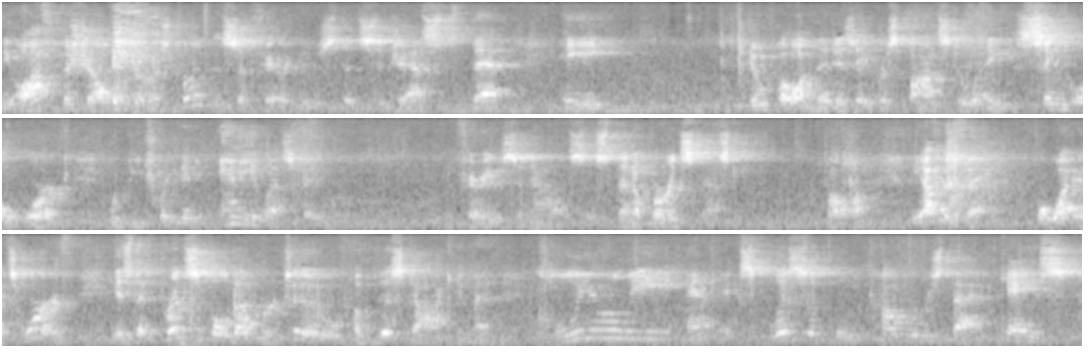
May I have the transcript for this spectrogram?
the off-the-shelf jurisprudence of fair use that suggests that a new poem that is a response to a single work would be treated any less favorably in fair use analysis than a bird's nest poem. The other thing, for what it's worth, is that principle number two of this document clearly and explicitly covers that case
